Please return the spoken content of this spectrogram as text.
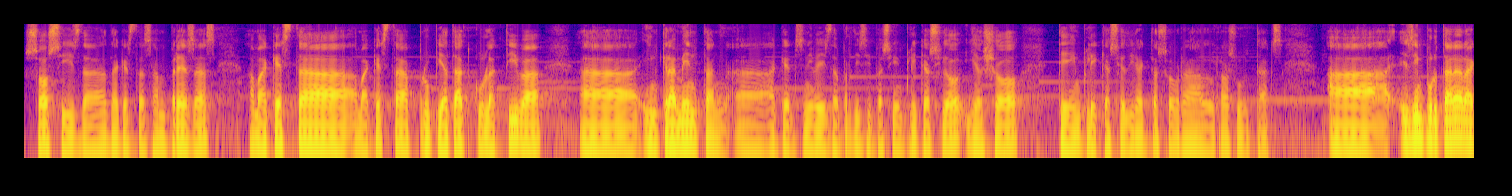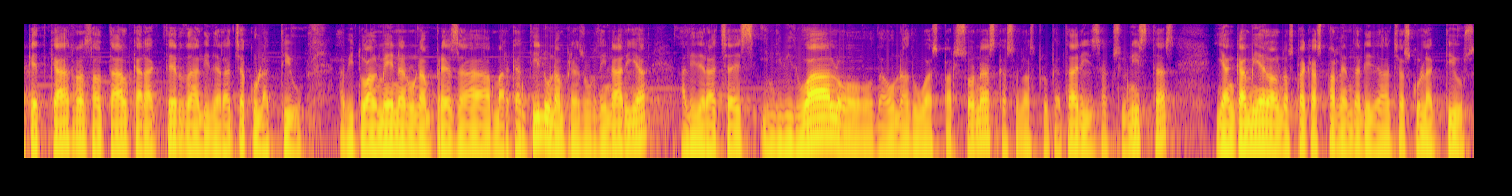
socis d'aquestes empreses, amb aquesta, amb aquesta propietat col·lectiva, eh, incrementen eh, aquests nivells de participació i implicació i això té implicació directa sobre els resultats. Uh, és important en aquest cas ressaltar el caràcter de lideratge col·lectiu. Habitualment en una empresa mercantil, una empresa ordinària, el lideratge és individual o d'una o dues persones que són els propietaris, accionistes, i en canvi en el nostre cas parlem de lideratges col·lectius.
